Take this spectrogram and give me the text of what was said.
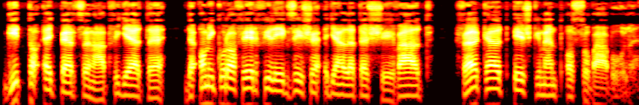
Gitta egy percen át figyelte, de amikor a férfi légzése egyenletessé vált, felkelt és kiment a szobából.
